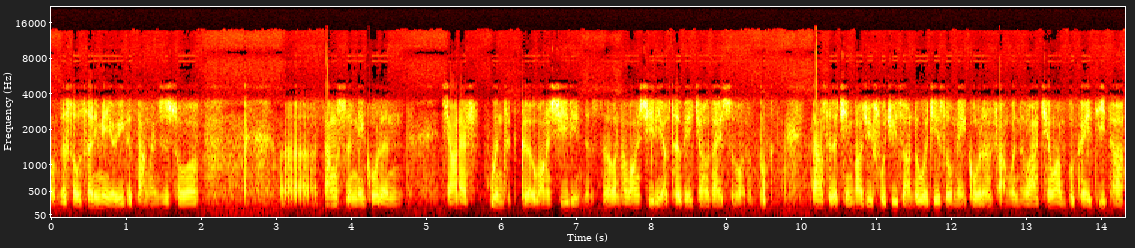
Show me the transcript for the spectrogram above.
我们的手册里面有一个档案是说，呃，当时美国人想要来问这个汪希林的时候，那汪希林有特别交代说，不，当时的情报局副局长如果接受美国人访问的话，千万不可以提到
